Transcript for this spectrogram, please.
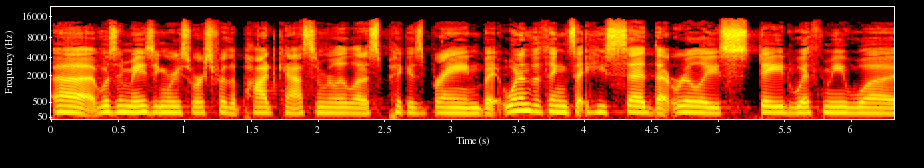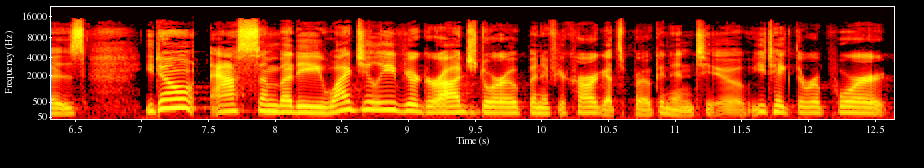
uh, was an amazing resource for the podcast and really let us pick his brain. But one of the things that he said that really stayed with me was you don't ask somebody, why'd you leave your garage door open if your car gets broken into? You take the report,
